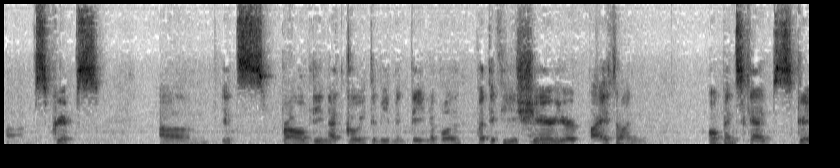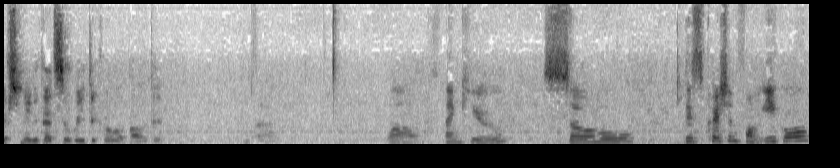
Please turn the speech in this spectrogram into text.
um, scripts, um, it's probably not going to be maintainable. But if you share your Python OpenSCAD scripts, maybe that's the way to go about it. Wow, thank you. So, this question from Igor:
